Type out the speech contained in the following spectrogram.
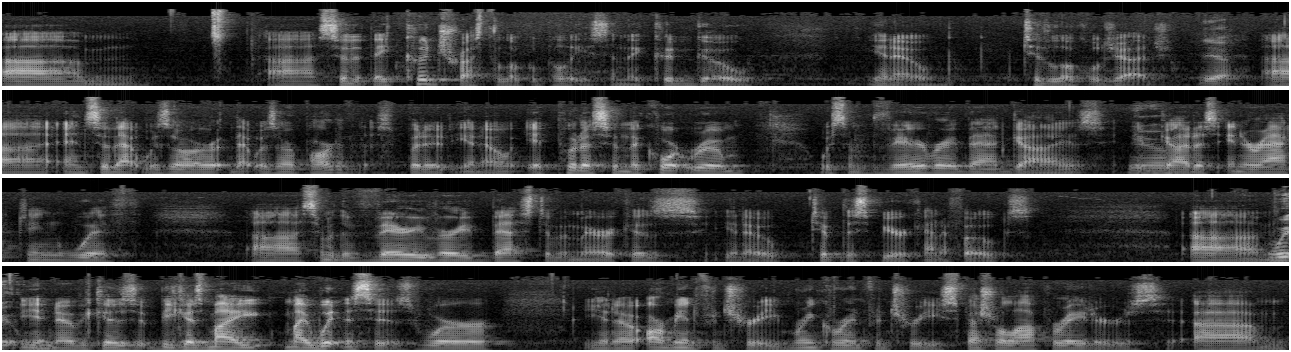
um, uh, so that they could trust the local police and they could go, you know, to the local judge. Yeah. Uh, and so that was our that was our part of this. But it, you know, it put us in the courtroom with some very very bad guys. It Yeah. got us interacting with uh, some of the very very best of America's, you know, tip the spear kind of folks. Um, Wait, you know, because because my my witnesses were, you know, Army infantry, Marine Corps infantry, special operators. Um,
